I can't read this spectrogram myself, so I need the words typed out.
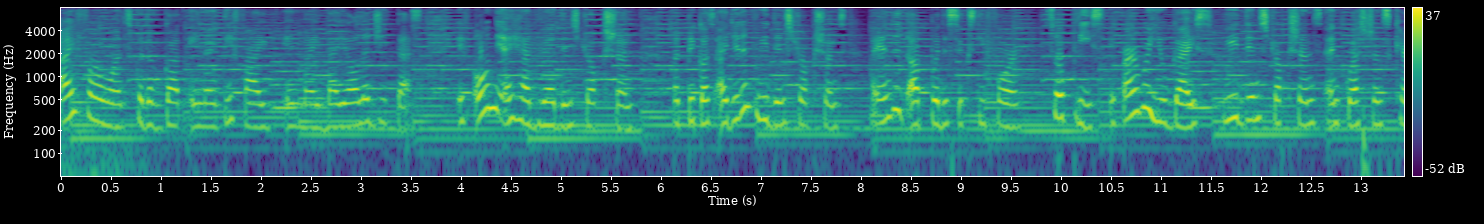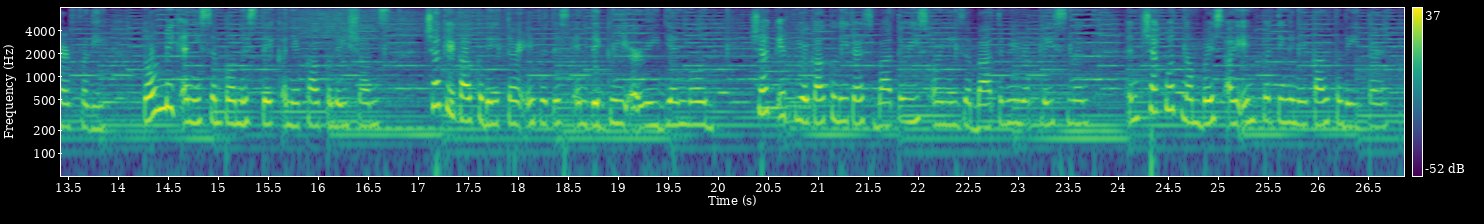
I for once could have got a 95 in my biology test if only I had read instruction, but because I didn't read the instructions, I ended up with a 64. So please, if I were you guys, read the instructions and questions carefully. Don't make any simple mistake on your calculations. Check your calculator if it is in degree or radian mode. Check if your calculator's batteries or needs a battery replacement. And check what numbers are you inputting in your calculator.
